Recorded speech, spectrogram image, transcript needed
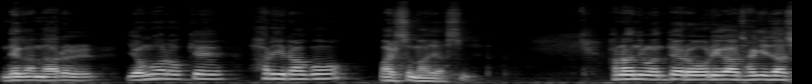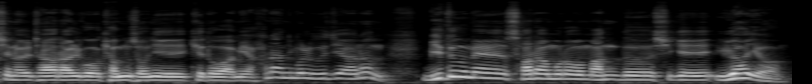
내가 나를 영화롭게 하리라고 말씀하셨습니다. 하나님은 때로 우리가 자기 자신을 잘 알고 겸손히 기도하며 하나님을 의지하는 믿음의 사람으로 만드시기 위하여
